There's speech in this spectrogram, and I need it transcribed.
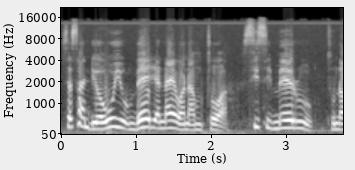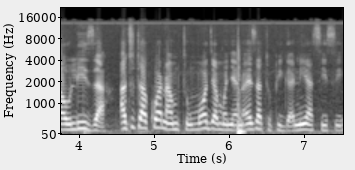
Sasa ndio huyu Mberia naye wanamtoa. Sisi Meru tunauliza, hatutakuwa na mtu mmoja mwenye anaweza tupigania sisi.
